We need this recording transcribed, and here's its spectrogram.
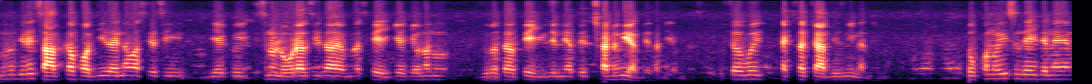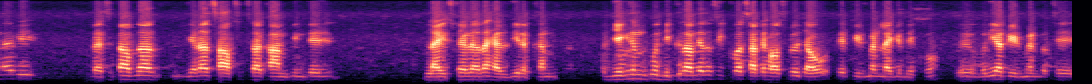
ਮਤਲਬ ਜਿਹੜੇ ਸਾਬਕਾ ਫੌਜੀ ਦਾ ਇਹਨਾਂ ਵਾਸਤੇ ਅਸੀਂ ਜੇ ਕੋਈ ਕਿਸੇ ਨੂੰ ਲੋੜ ਹੈ ਅਸੀਂ ਤਾਂ ਐਂਬੂਲੈਂਸ ਭੇਜ ਕੇ ਜੇ ਉਹਨਾਂ ਨੂੰ ਜ਼ਰੂਰਤ ਹੈ ਭੇਜ ਵੀ ਦਿੰਦੇ ਆ ਤੇ ਛੱਡ ਵੀ ਆਉਂਦੇ ਸਾਡੀ ਐਂਬੂਲੈਂਸ ਉਸ ਤੋਂ ਕੋਈ ਐਕਸਟਰਾ ਚਾਰजेस ਨਹੀਂ ਲੈਂਦੇ। ਲੋਕਾਂ ਨੂੰ ਇਹ ਸੰਦੇਸ਼ ਦਿੰਦੇ ਆ ਨਾ ਵੀ ਵੈਸੇ ਤਾਂ ਆਪਦਾ ਜਿਹੜਾ ਸਾਫ਼ ਸੁਥਰਾ ਖਾਣ ਪੀਣ ਤੇ ਲਾਈਫ ਸਟਾਈਲ ਦਾ ਹੈਲਦੀ ਰੱਖਣ। ਜੇ ਕਿਸੇ ਨੂੰ ਕੋਈ ਦਿੱਕਤ ਆਉਂਦੀ ਹੈ ਤੁਸੀਂ ਇੱਕ ਵਾਰ ਸਾਡੇ ਹਸਪੀਟਲ ਜਾਓ ਤੇ ਟ੍ਰੀਟਮੈਂਟ ਲੈ ਕੇ ਦੇਖੋ ਤੇ ਵਧੀਆ ਟ੍ਰੀਟਮੈਂਟ ਉੱਥੇ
